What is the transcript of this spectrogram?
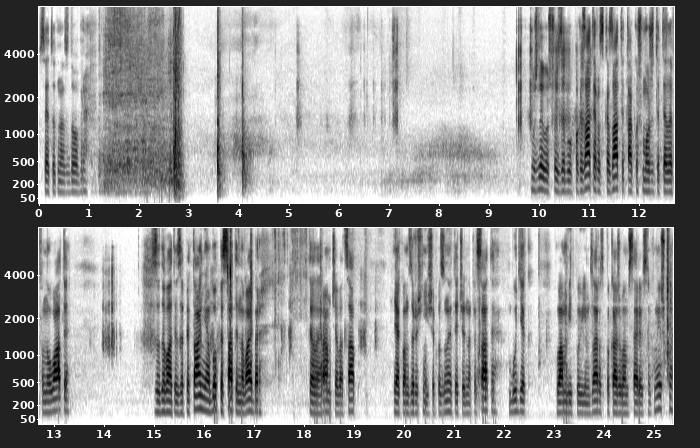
Все тут у нас добре. Можливо, щось забув показати, розказати. Також можете телефонувати задавати запитання або писати на Viber, Telegram чи WhatsApp. Як вам зручніше позвонити чи написати, будь-як вам відповім. Зараз покажу вам сервісну книжку.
